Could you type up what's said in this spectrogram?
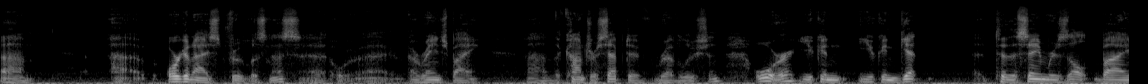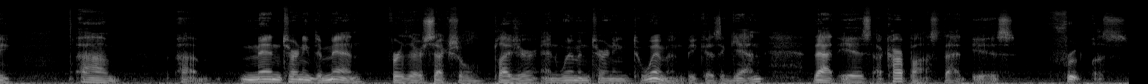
um, uh, organized fruitlessness, uh, or, uh, arranged by uh, the contraceptive revolution, or you can you can get to the same result by um, uh, men turning to men for their sexual pleasure and women turning to women, because again, that is akarpos, that is fruitless.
